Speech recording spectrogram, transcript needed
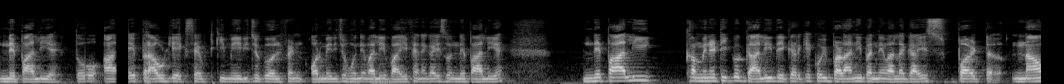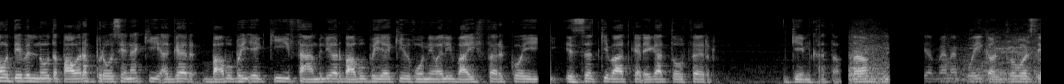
नेपाली है तो आई प्राउडली एक्सेप्ट कि मेरी जो गर्लफ्रेंड और मेरी जो होने वाली वाइफ है ना गाइस वो नेपाली है. नेपाली कम्युनिटी को गाली दे करके कोई बड़ा नहीं बनने वाला guys but now they will know the power of bros है ना, कि अगर बाबू भैया की फैमिली और बाबू भैया की होने वाली वाइफ पर कोई इज़्ज़त की बात करेगा तो फिर गेम खत्म। मैं ना कोई कंट्रोवर्सी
